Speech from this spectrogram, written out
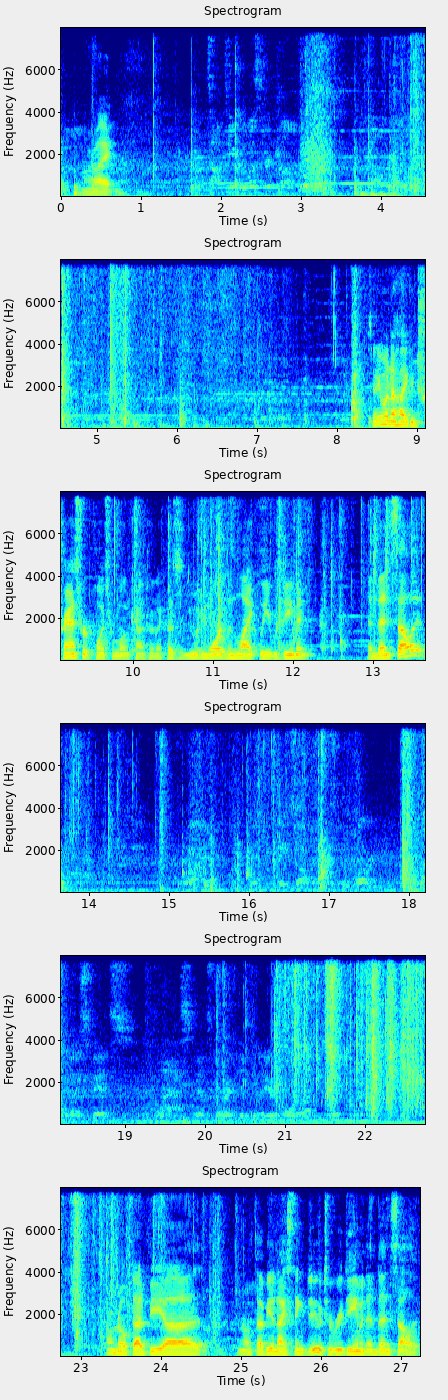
All right. Does anyone know how you can transfer points from one account to another? Because you would more than likely redeem it and then sell it? I don't know if that'd be uh, I don't know if that'd be a nice thing to do to redeem it and then sell it.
